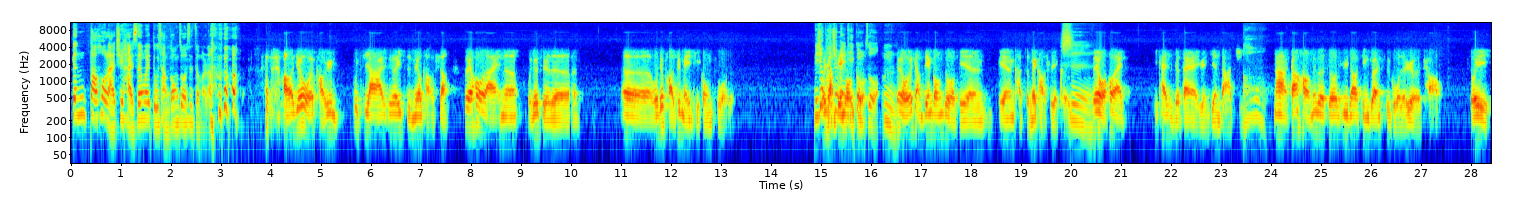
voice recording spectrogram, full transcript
跟到后来去海参崴赌场工作是怎么了？好，因为我的考运不佳，这个一直没有考上，所以后来呢，我就觉得，呃，我就跑去媒体工作了。你就跑去媒体工作嗯，对，我就想边工作边边考准备考试也可以，是所以我后来一开始就待在《远见》杂志。哦，那刚好那个时候遇到金砖四国的热潮，所以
